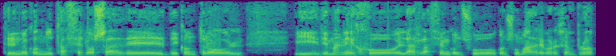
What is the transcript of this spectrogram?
teniendo conductas cerosas de, control y de manejo en la relación con su, con su madre, por ejemplo,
